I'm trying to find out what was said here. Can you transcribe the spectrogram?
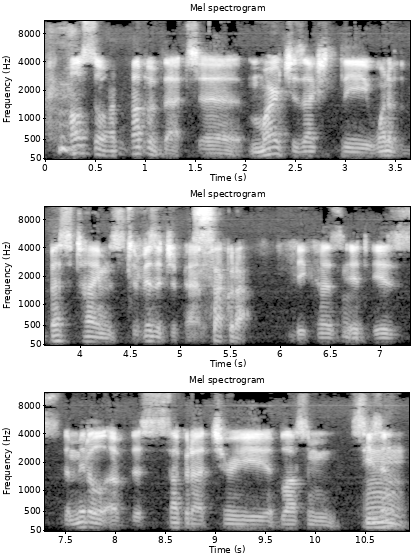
also, on top of that, uh, March is actually one of the best times to visit Japan. Sakura. Because mm. it is the middle of the sakura cherry blossom season.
